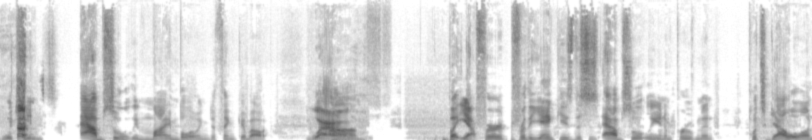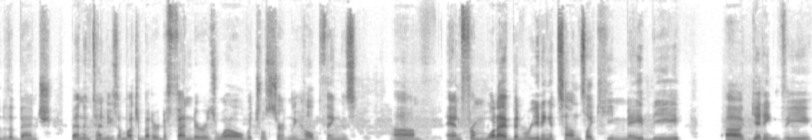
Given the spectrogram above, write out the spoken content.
which is absolutely mind blowing to think about. Wow. Um, but yeah, for for the Yankees, this is absolutely an improvement. Puts Gallo onto the bench. Benintendi's a much better defender as well, which will certainly help things. Um, and from what I've been reading, it sounds like he may be uh, getting the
